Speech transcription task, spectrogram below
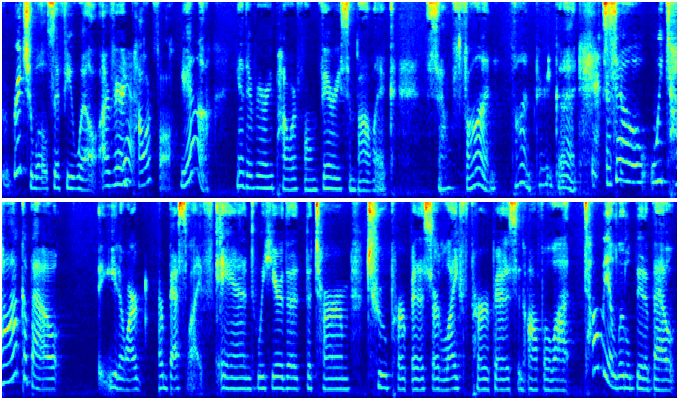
rituals, if you will, are very yeah. powerful. Yeah. Yeah, they're very powerful and very symbolic. So fun, fun, very good. so we talk about, you know, our our best life, and we hear the the term true purpose or life purpose an awful lot tell me a little bit about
